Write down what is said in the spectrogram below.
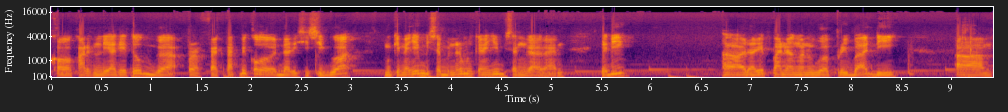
kalau Karin lihat itu gak perfect, tapi kalau dari sisi gue mungkin aja bisa bener mungkin aja bisa enggak kan jadi uh, dari pandangan gue pribadi um,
